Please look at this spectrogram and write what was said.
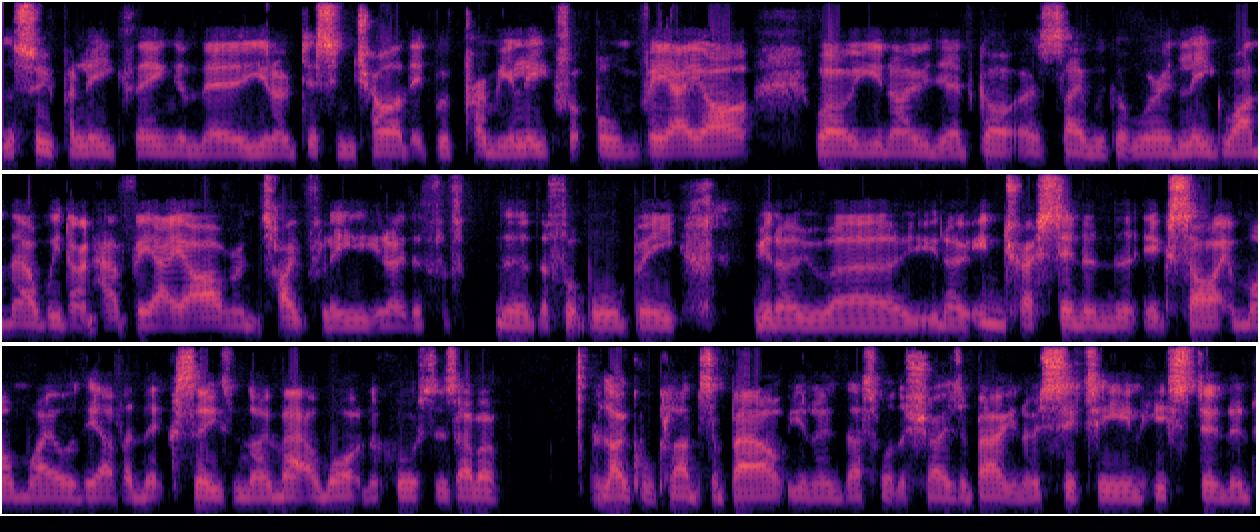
the super league thing and they're you know disenchanted with premier league football and var well you know they've got as say we've got we're in league one now we don't have var and hopefully you know the the, the football will be you know, uh, you know, interesting and exciting one way or the other next season, no matter what. And of course, there's other local clubs about. You know, that's what the show's about. You know, City and Histon and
